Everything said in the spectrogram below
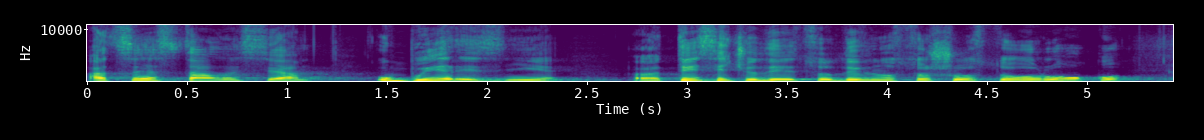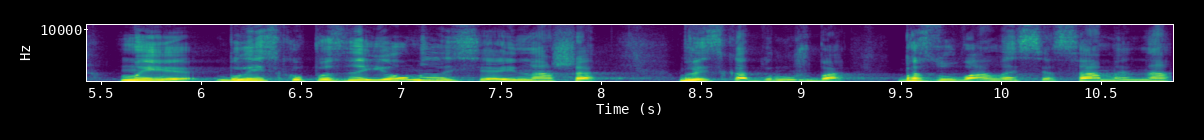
а це сталося у березні 1996 року, ми близько познайомилися, і наша близька дружба базувалася саме на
